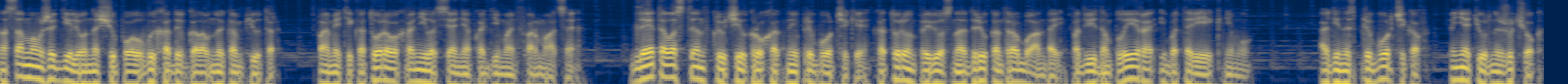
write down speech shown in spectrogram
На самом же деле он нащупывал выходы в головной компьютер, в памяти которого хранилась вся необходимая информация. Для этого Стэн включил крохотные приборчики, которые он привез на Дрю контрабандой под видом плеера и батареи к нему. Один из приборчиков – миниатюрный жучок,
